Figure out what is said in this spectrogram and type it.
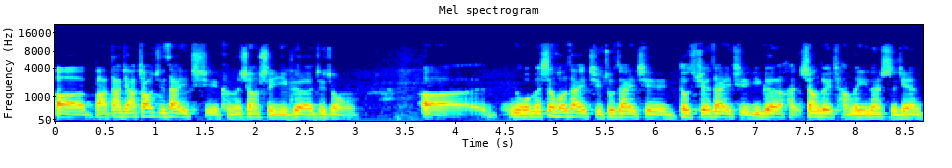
呃，把大家召集在一起，可能像是一个这种。呃，我们生活在一起，住在一起，都学在一起，一个很相对长的一段时间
